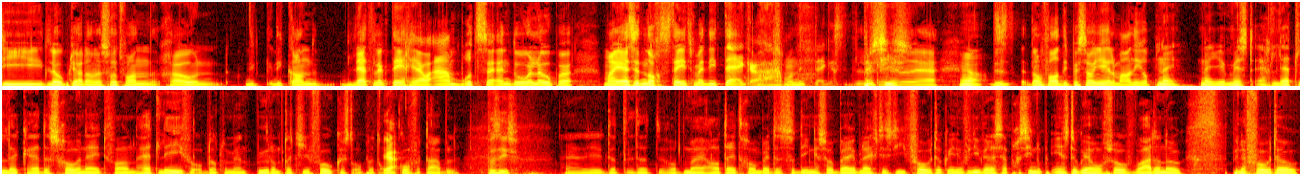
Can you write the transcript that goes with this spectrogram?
Die loopt jou dan een soort van gewoon... Die, die kan letterlijk tegen jou aanbotsen en doorlopen. Maar jij zit nog steeds met die tag. Ach man, die tag is. Precies. En, eh, Ja. dus dan valt die persoon je helemaal niet op. Nee, nee, je mist echt letterlijk hè, de schoonheid van het leven op dat moment. Puur omdat je je focust op het Ja. oncomfortabele. Precies. Eh, dat, dat, wat mij altijd gewoon bij dat soort dingen zo bijblijft, is die foto. Ik weet niet of je die wel eens hebt gezien op Instagram of zo, of waar dan ook. Heb je een foto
